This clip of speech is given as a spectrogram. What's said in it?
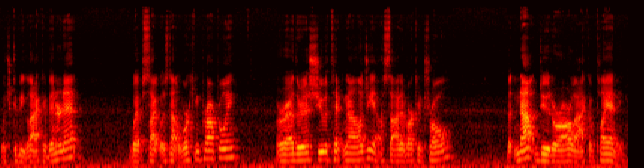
which could be lack of internet, website was not working properly, or other issue with technology outside of our control, but not due to our lack of planning.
